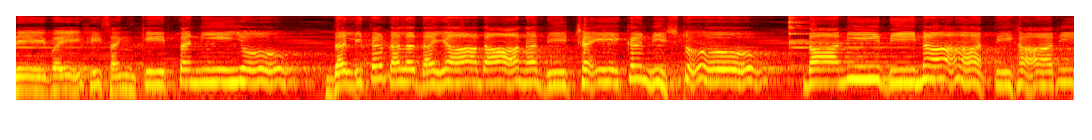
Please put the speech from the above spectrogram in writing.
देवैः सङ्कीर्तनीयो दलितदलदयादानदीक्षैकनिष्ठो दानी दीनातिहारी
